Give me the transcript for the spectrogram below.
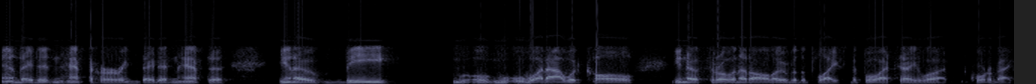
and they didn't have to hurry. They didn't have to, you know, be what I would call, you know, throwing it all over the place. But boy, I tell you what, quarterback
